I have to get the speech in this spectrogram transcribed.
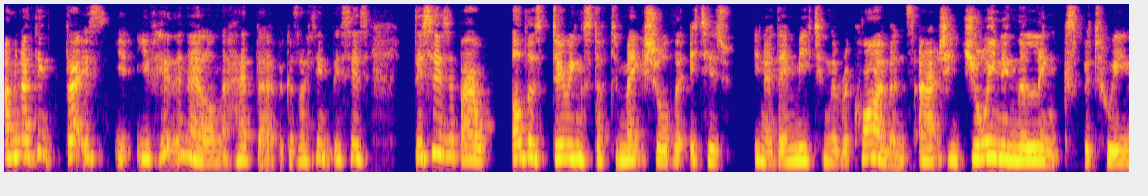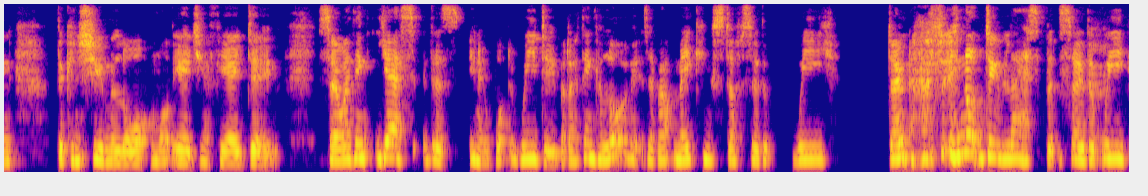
I mean, I think that is you've hit the nail on the head there because I think this is this is about others doing stuff to make sure that it is you know they're meeting the requirements and actually joining the links between the consumer law and what the HFEA do. So I think yes, there's you know what do we do, but I think a lot of it is about making stuff so that we don't have to not do less, but so that we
